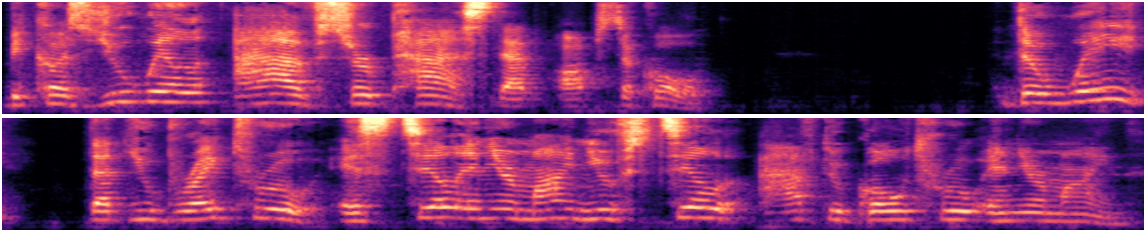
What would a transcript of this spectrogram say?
because you will have surpassed that obstacle. The way that you break through is still in your mind. You still have to go through in your mind.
